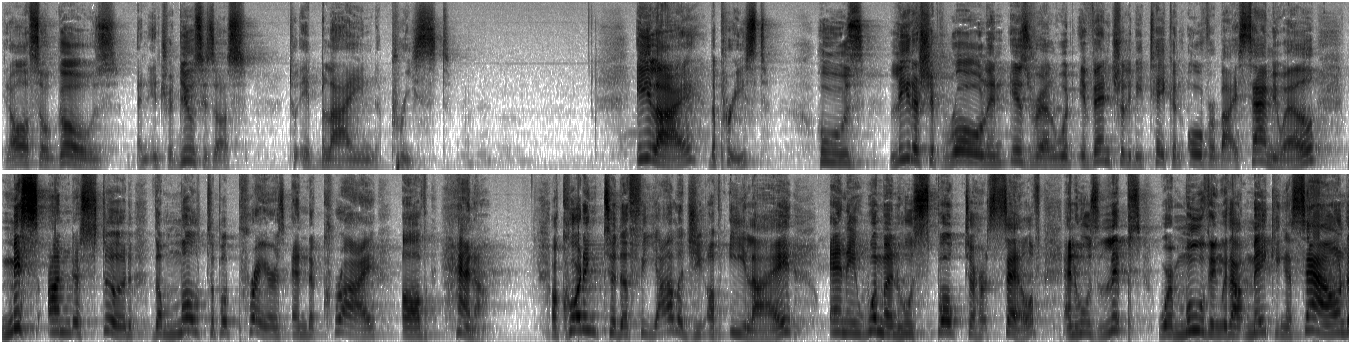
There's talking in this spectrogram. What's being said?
it also goes and introduces us to a blind priest. Eli, the priest, whose leadership role in Israel would eventually be taken over by Samuel, misunderstood the multiple prayers and the cry of Hannah. According to the theology of Eli, any woman who spoke to herself and whose lips were moving without making a sound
